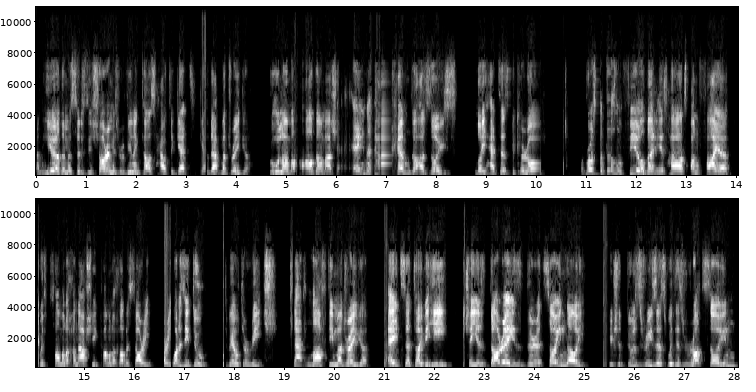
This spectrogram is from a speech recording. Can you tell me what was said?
and here the Mesilas Yesharim is revealing to us how to get to that madrega. A person that doesn't feel that his heart's on fire with Sorry, what does he do to be able to reach that lofty madrega? She is Dore's Biritzoy He should do zrizas with his rotzoin,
